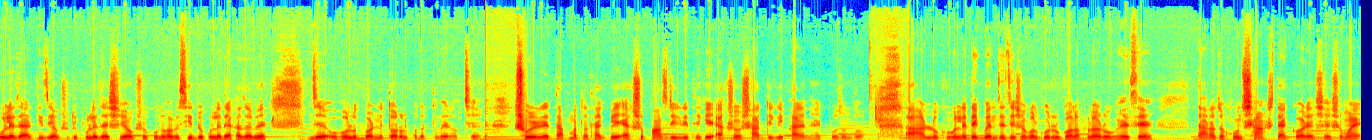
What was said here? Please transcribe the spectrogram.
ফুলে যায় আর কি, যে অংশটি ফুলে যায়, সেই অংশ কোনোভাবে ছিদ্র করলে দেখা যাবে যে হলুদ বর্ণের তরল পদার্থ বের হচ্ছে। শরীরের তাপমাত্রা থাকবে একশো পাঁচ ডিগ্রি থেকে একশো সাত ডিগ্রি ফারেনহাইট পর্যন্ত। আর লক্ষ্য করলে দেখবেন যে যে সকল গরুর গলা ফোলা রোগ হয়েছে, তারা যখন শ্বাস ত্যাগ করে সেই সময়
